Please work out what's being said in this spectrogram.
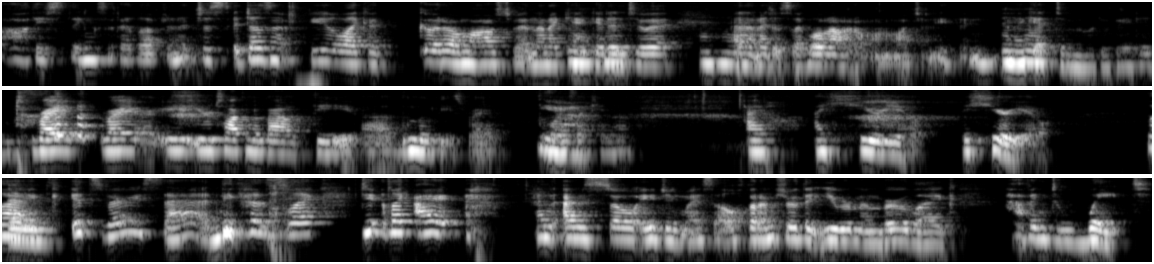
oh, these things that I loved, and it just it doesn't feel like a good homage to it, and then I can't get Mhm. into it, Mhm. and then I just like, well, no, I don't want to watch anything, and Mhm. I get demotivated. right, right. You- You're talking about the uh, the movies, right? The ones Yeah. that came out. I I hear you. I hear you. Like And- it's very sad because like do, like I and I'm so aging myself, but I'm sure that you remember like having to wait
